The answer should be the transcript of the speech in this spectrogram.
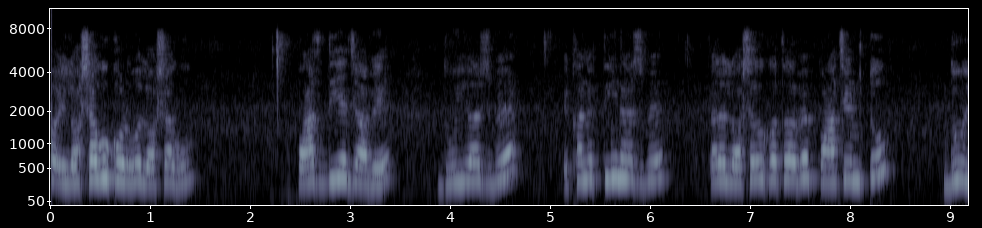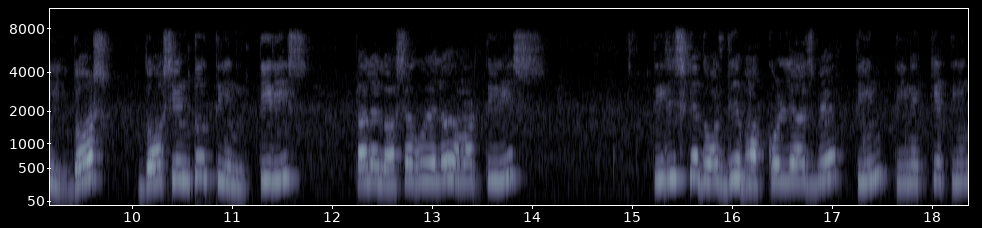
ওই লসাগু করব, লসাগু। পাঁচ দিয়ে যাবে, দুই আসবে, এখানে তিন আসবে। তাহলে লসাগু কত হবে? পাঁচ ইন্টু দুই, দশ দশ ইন্টু তিন, তিরিশ। তাহলে লসাগু এলো আমার তিরিশ। তিরিশকে দশ দিয়ে ভাগ করলে আসবে তিন তিন এককে তিন।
